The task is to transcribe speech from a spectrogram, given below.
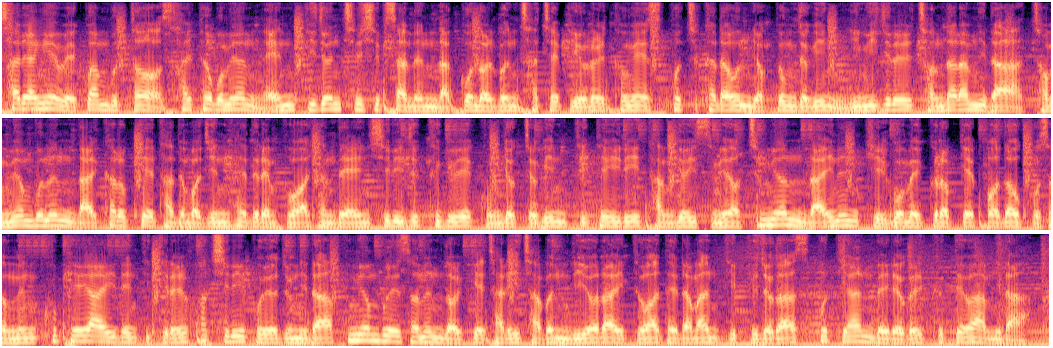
차량의 외관부터 살펴보면 비전 74는 낮고 넓은 차체 비율을 통해 스포츠카다운 역동적인 이미지를 전달합니다. 정면부는 날카롭게 다듬어진 헤드램프와 현대 N 시리즈 특유의 공격적인 디테일이 담겨 있으며 측면 라인은 길고 매끄럽게 뻗어 고성능 쿠페의 아이덴티티를 확실히 보여줍니다. 후면부에서는 넓게 자리 잡은 리어라이트와 대담한 디퓨저가 스포티한 매력을 극대화합니다.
